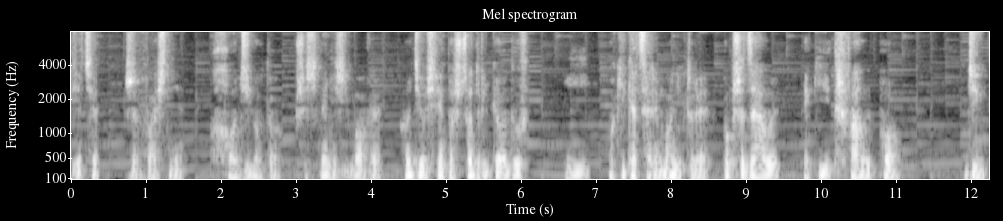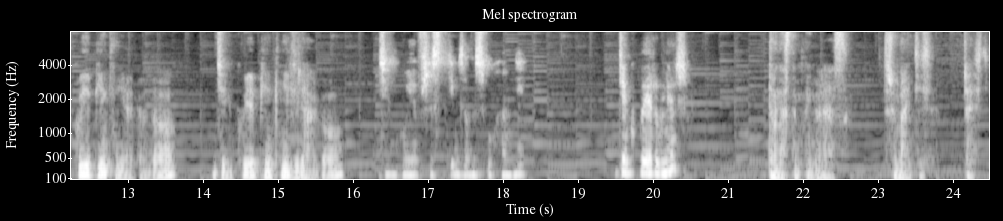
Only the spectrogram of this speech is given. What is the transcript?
wiecie, że właśnie chodzi o to przesilenie zimowe, chodzi o święto Szczodrych Godów i o kilka ceremonii, które poprzedzały, jak i trwały po. Dziękuję pięknie, Jagodo. Dziękuję pięknie, Virago. Dziękuję wszystkim za wysłuchanie. Dziękuję również. Do następnego razu. Trzymajcie się. Cześć.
